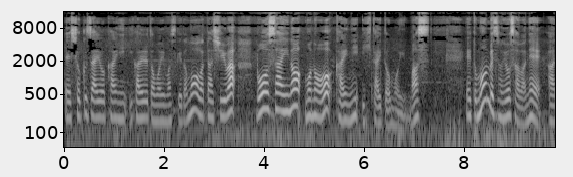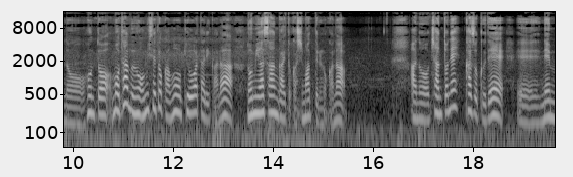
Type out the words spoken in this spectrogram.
えー、食材を買いに行かれると思いますけども、私は防災のものを買いに行きたいと思います。えっ、ー、と、門別の良さはね、あの、本当もう多分お店とかも今日あたりから飲み屋さん街とか閉まってるのかな。あの、ちゃんとね、家族で、えー、年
